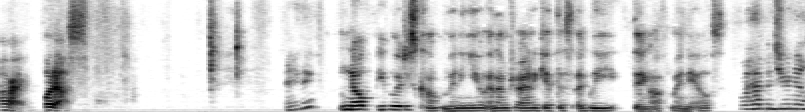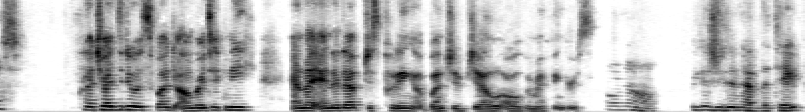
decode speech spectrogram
All right. What else? Anything? Nope, people are just complimenting you, and I'm trying to get this ugly thing off my nails. What happened to your nails? I tried to do a sponge ombre technique, and I ended up just putting a bunch of gel all over my fingers. Oh no. Because you didn't have the tape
